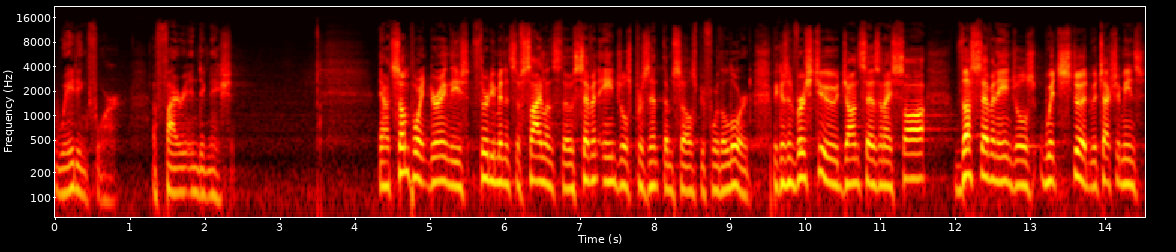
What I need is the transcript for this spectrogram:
waiting for a fiery indignation. Now, at some point during these 30 minutes of silence, though, seven angels present themselves before the Lord. Because in verse 2, John says, And I saw the seven angels which stood, which actually means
